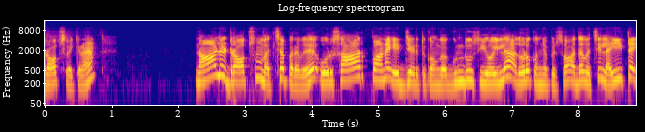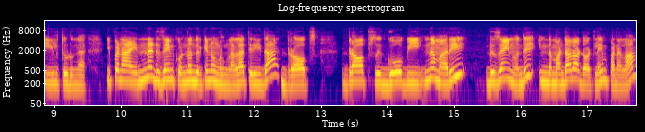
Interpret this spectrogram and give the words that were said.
ட்ராப்ஸ் வைக்கிறேன். நாலு ட்ராப்ஸும் வச்ச பிறகு ஒரு ஷார்ப்பான எட்ஜ் எடுத்துக்கோங்க. குண்டூசியோ இல்லை அதோட கொஞ்சம் பெருசோ அதை வச்சு லைட்டாக இழுத்துடுங்க இப்போ நான் என்ன டிசைன் கொண்டு வந்திருக்கேன்னு உங்களுக்கு நல்லா தெரியுதா? ட்ராப்ஸ் ட்ராப்ஸு கோபி இந்த மாதிரி டிசைன் வந்து இந்த மண்டாலா டாட்லேயும் பண்ணலாம்.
